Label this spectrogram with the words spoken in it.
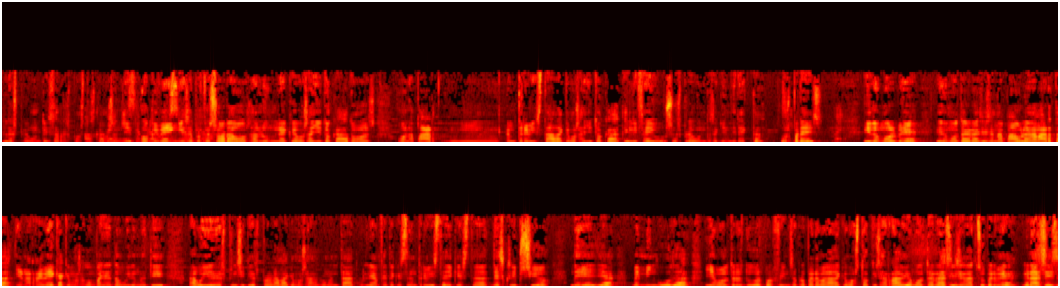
les preguntes i les respostes que, que vos han dit o que vengui la professora. o l'alumne que vos hagi tocat o, es, o la part mm, entrevistada que vos hagi tocat i li feu les preguntes aquí en directe vos pareix? Vale. I de molt bé, i de moltes gràcies a na Paula, a na Marta i a na Rebeca, que ens ha acompanyat avui de matí, avui en els principis del programa, que ens han comentat, li han fet aquesta entrevista i aquesta descripció d'ella, benvinguda, i a vosaltres dues, pues, fins a propera vegada que vos toquis a ràdio, moltes gràcies, ha anat superbé. Gràcies? Gràcies.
